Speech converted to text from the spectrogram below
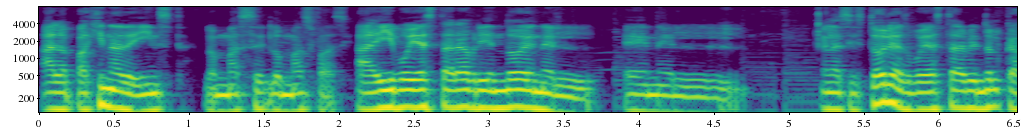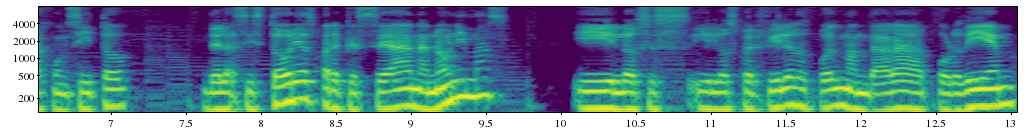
a la página de Insta, lo más, lo más fácil. Ahí voy a estar abriendo en el, en el, en las historias, voy a estar abriendo el cajoncito de las historias para que sean anónimas y los, y los perfiles los pueden mandar a, por DM,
